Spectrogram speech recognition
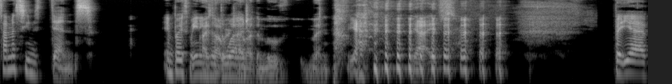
Samus seems dense in both meanings of the we word. about the movement. Yeah, yeah. It's. But yeah,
